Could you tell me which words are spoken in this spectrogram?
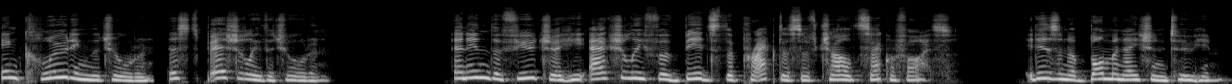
including the children, especially the children. And in the future, he actually forbids the practice of child sacrifice. It is an abomination to him.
